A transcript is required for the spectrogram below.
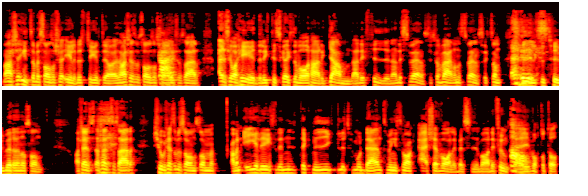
Men han känns inte som en sån som kör elbil tycker inte jag. Han känns som en sån som kör liksom så här, "Nej, det ska vara hederligt, det ska liksom vara det här gamla, det fina, det svenska, det ska värna den svenska liksom, bilkulturen och sånt. Han känns, han känns så här, känns som en sån som, ja men el är liksom, det är ny teknik, det är lite för modernt för min smak. Äh, kör vanlig bensin bara, det funkar Ja. i vått och torrt.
